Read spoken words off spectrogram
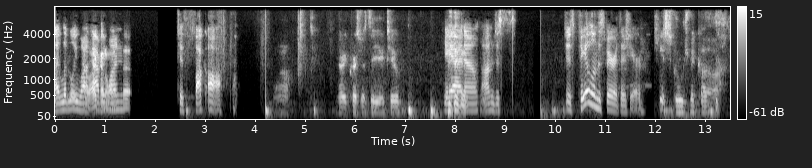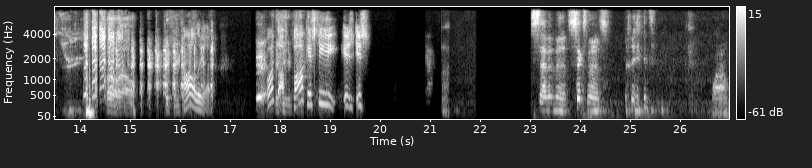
I literally Oh, want I kind of want everyone to fuck off. Wow. Merry Christmas to you too. Yeah, I know. I'm just just feeling the spirit this year. She's Scrooge McCutt. Uh, oh well. If, if, Hallelujah. What the fuck is she? Is is Seven minutes. Six minutes. wow.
